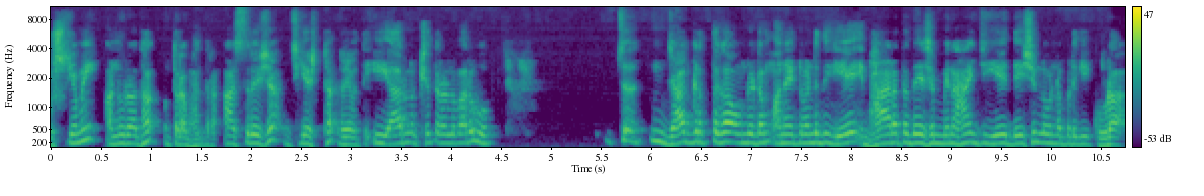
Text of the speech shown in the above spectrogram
పుష్యమి అనురాధ ఉత్తరాభద్ర ఆశ్లేష జ్యేష్ఠ రేవతి ఈ ఆరు నక్షత్రాల వారు జాగ్రత్తగా ఉండటం అనేటువంటిది ఏ భారతదేశం మినహాయించి ఏ దేశంలో ఉన్నప్పటికీ కూడా.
